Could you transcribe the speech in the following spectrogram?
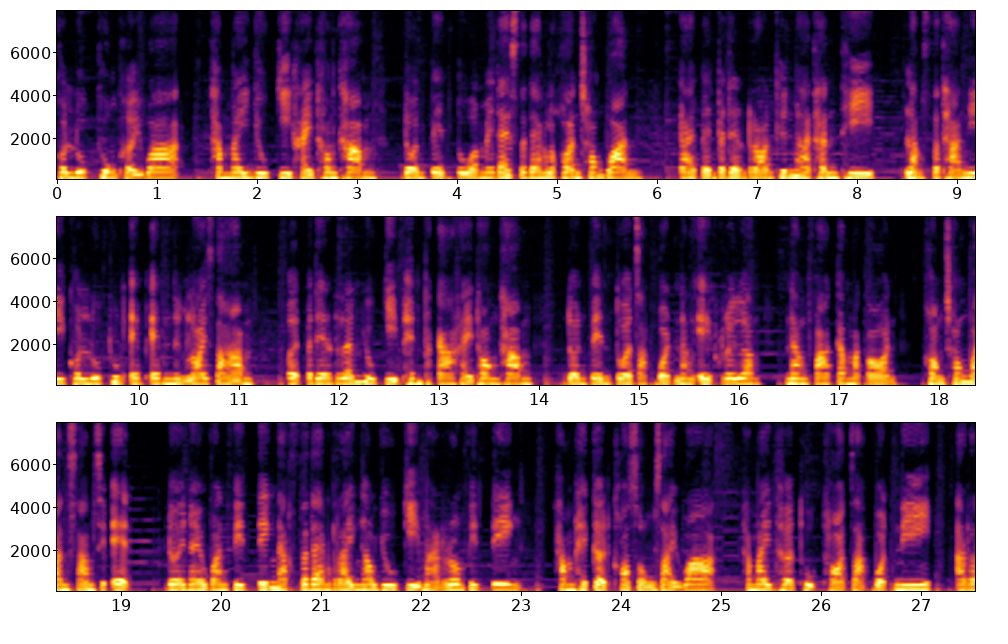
คนลูกทุ่งเผยว่าทำไมยูกิไหทองคำโดนเป็นตัวไม่ได้แสดงละครช่องวัน กลายเป็นประเด็นร้อนขึ้นมาทันที หลังสถานีคนลูกทุ่ง FM 103 เปิดประเด็นเรื่องยูกิเพนพกาไหทองคำโดนเป็นตัวจากบทนางเอกเรื่อง นางฟ้ากรรมกรของช่องวัน 31 โดยในวันฟิตติ้งนักแสดงไร้เงายูกิมาร่วมฟิตติ้งทำให้เกิดข้อสงสัยว่าทำไมเธอถูกถอดจากบทนี้ อะไร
